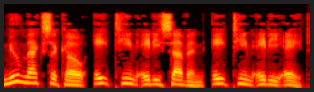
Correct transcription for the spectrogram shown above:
New Mexico, 1887, 1888,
